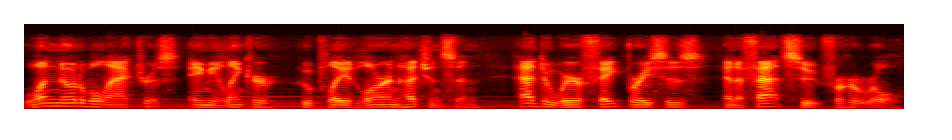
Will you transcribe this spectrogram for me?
One notable actress, Amy Linker, who played Lauren Hutchinson, had to wear fake braces and a fat suit for her role.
